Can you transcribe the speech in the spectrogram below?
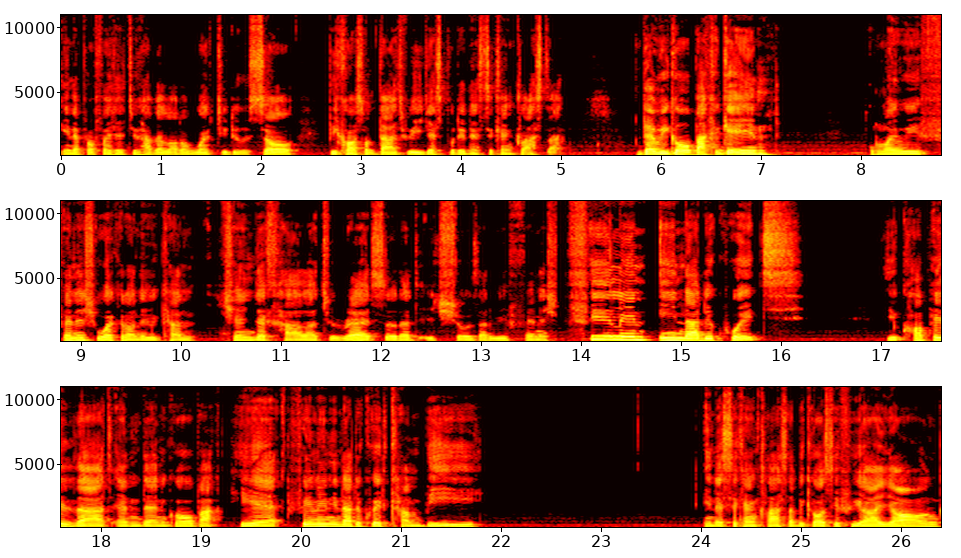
in a profession to have a lot of work to do. So because of that, we just put it in a second cluster. Then we go back again. When we finish working on it, we can change the color to red so that it shows that we finished. Feeling inadequate, you copy that and then go back here. Feeling inadequate can be in the second cluster because if you are young,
